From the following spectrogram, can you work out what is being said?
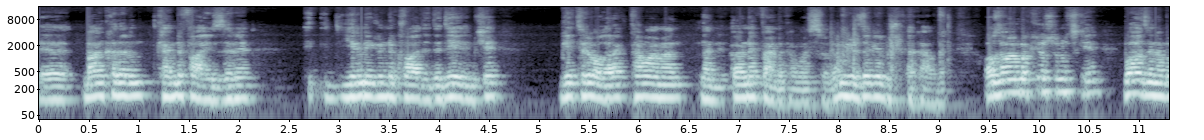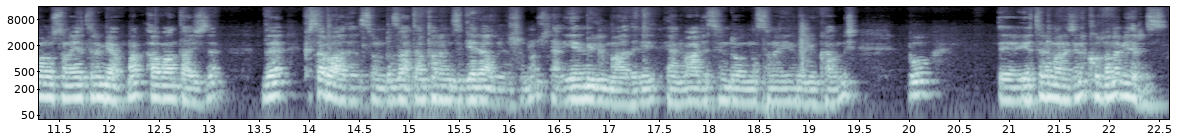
e, bankaların kendi faizleri 20 günlük vadede diyelim ki getiri olarak tamamen hani örnek vermek amaçlı söylüyorum. Yüzde bir buçukta kaldı. O zaman bakıyorsunuz ki bu hazine bonosuna yatırım yapmak avantajlı ve kısa vadeli sonunda zaten paranızı geri alıyorsunuz. Yani 20 gün vadeli yani vadesinin dolmasına 20 gün kalmış. Bu e, yatırım aracını kullanabiliriz.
